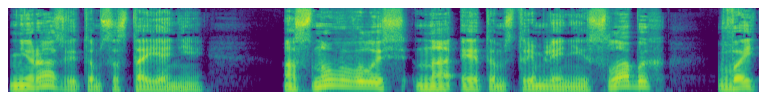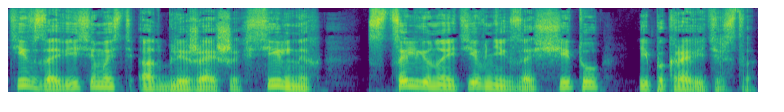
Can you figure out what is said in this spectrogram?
неразвитом состоянии, основывалась на этом стремлении слабых войти в зависимость от ближайших сильных с целью найти в них защиту и покровительство.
